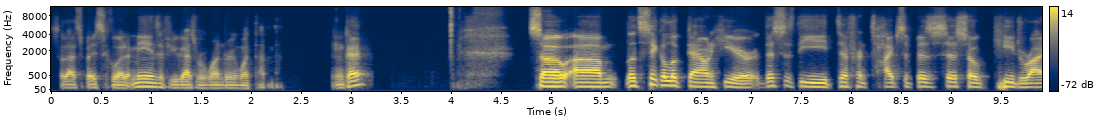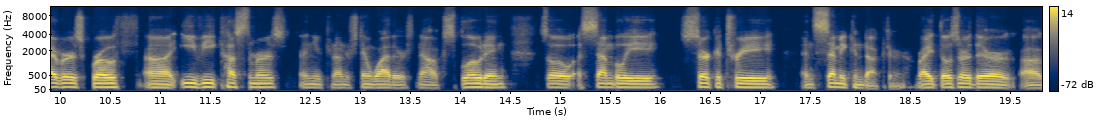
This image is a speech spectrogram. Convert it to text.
So that's basically what it means. If you guys were wondering what that meant. Okay. So um, let's take a look down here. This is the different types of businesses. So key drivers, growth, uh, EV customers, and you can understand why they're now exploding. So assembly, circuitry, and semiconductor, right? Those are their uh,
